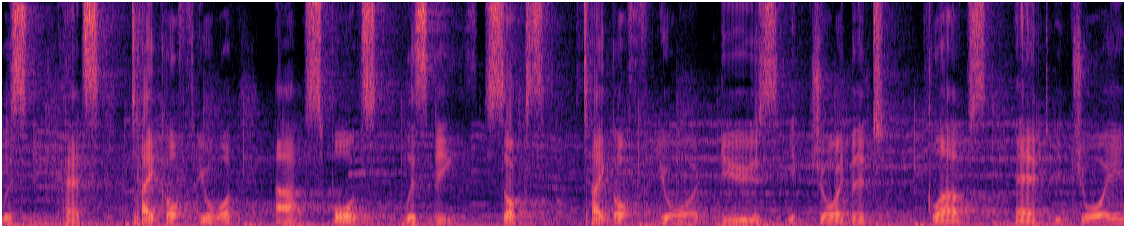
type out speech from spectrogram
listening hats, take off your uh, sports listening socks, take off your news enjoyment gloves, and enjoy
